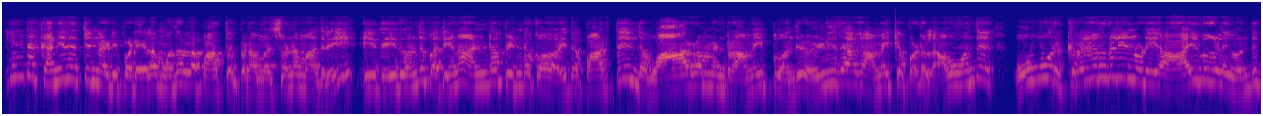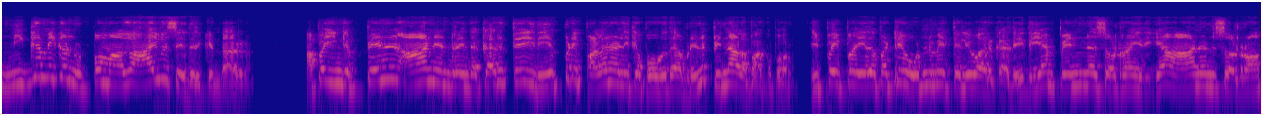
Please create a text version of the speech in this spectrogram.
இந்த கணிதத்தின் அடிப்படையில முதல்ல பார்த்தோம். இப்ப நம்ம சொன்ன மாதிரி இது இது வந்து பாத்தீங்கன்னா அண்டம் பிண்ட கோ- இதை பார்த்து இந்த வாரம் என்ற அமைப்பு வந்து எளிதாக அமைக்கப்படல. அவங்க வந்து ஒவ்வொரு கிரகங்களினுடைய ஆய்வுகளை வந்து மிக மிக நுட்பமாக ஆய்வு செய்திருக்கின்றார்கள். அப்ப இங்க பெண் ஆண் என்ற இந்த கருத்து இது எப்படி பலனளிக்க போகுது அப்படின்னு பின்னால பார்க்க போறோம். இப்ப இப்ப இதை பற்றி ஒண்ணுமே தெளிவா இருக்காது. இது ஏன் பெண்ணு சொல்றோம்? இது ஏன் ஆணுன்னு சொல்றோம்?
